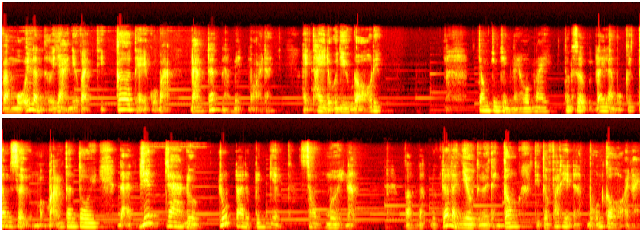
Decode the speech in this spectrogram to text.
Và mỗi lần thở dài như vậy thì cơ thể của bạn đang rất là mệt mỏi đấy hãy thay đổi điều đó đi. Trong chương trình ngày hôm nay, thực sự đây là một cái tâm sự mà bản thân tôi đã viết ra được, rút ra được kinh nghiệm sau 10 năm. Và gặp được rất là nhiều từ người thành công thì tôi phát hiện được bốn câu hỏi này.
